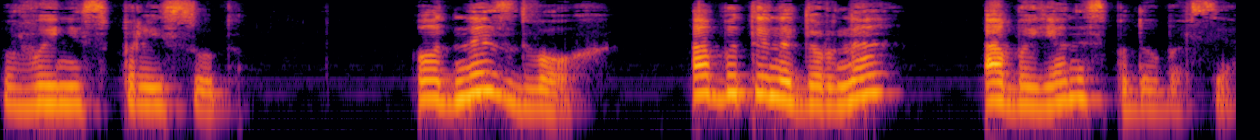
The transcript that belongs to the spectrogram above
виніс присуд. Одне з двох або ти не дурна, або я не сподобався.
